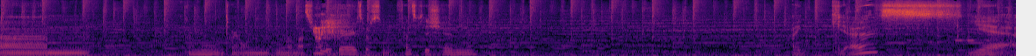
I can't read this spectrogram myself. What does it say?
Um, normal, target one, one monster graveyard, special summon defense position. I guess. Yeah,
